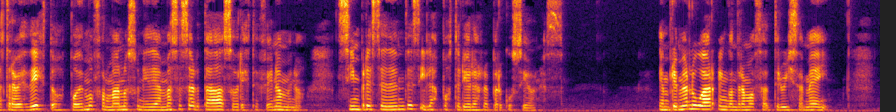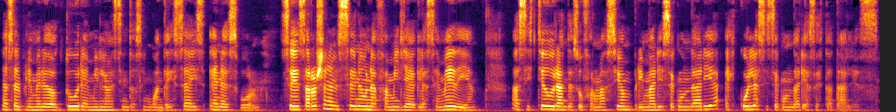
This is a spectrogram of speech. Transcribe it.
A través de estos podemos formarnos una idea más acertada sobre este fenómeno, sin precedentes y las posteriores repercusiones. En primer lugar, encontramos a Theresa May. Nace el 1 de octubre de 1956 en Esburn. Se desarrolla en el seno de una familia de clase media. Asistió durante su formación primaria y secundaria a escuelas y secundarias estatales.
